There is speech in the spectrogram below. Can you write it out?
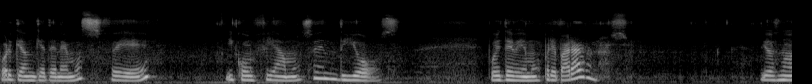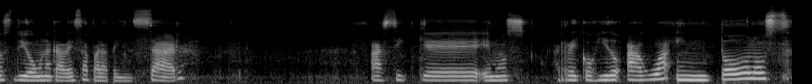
porque aunque tenemos fe y confiamos en Dios, pues debemos prepararnos. Dios nos dio una cabeza para pensar, así que hemos recogido agua en todos los,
